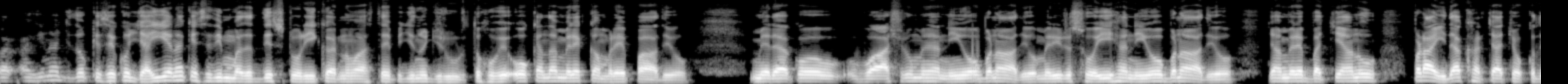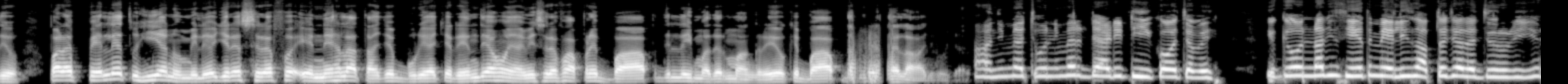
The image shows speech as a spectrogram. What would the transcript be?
ਪਰ ਅਸੀਂ ਨਾ ਜਦੋਂ ਕਿਸੇ ਕੋਲ ਜਾਈਏ ਨਾ ਕਿਸੇ ਦੀ ਮਦਦ ਦੀ ਸਟੋਰੀ ਕਰਨ ਵਾਸਤੇ ਵੀ ਜਿਹਨੂੰ ਜ਼ਰੂਰਤ ਹੋਵੇ ਉਹ ਕਹਿੰਦਾ ਮੇਰੇ ਕਮਰੇ ਪਾ ਦਿਓ ਮੇਰਾ ਕੋ ਵਾਸ਼ਰੂਮ ਹੈ ਨਹੀਂ ਉਹ ਬਣਾ ਦਿਓ ਮੇਰੀ ਰਸੋਈ ਹੈ ਨਹੀਂ ਉਹ ਬਣਾ ਦਿਓ ਜਾਂ ਮੇਰੇ ਬੱਚਿਆਂ ਨੂੰ ਪੜ੍ਹਾਈ ਦਾ ਖਰਚਾ ਚੁੱਕ ਦਿਓ। ਪਰ ਪਹਿਲੇ ਤੁਸੀਂ ਸਾਨੂੰ ਮਿਲਿਓ ਜਿਹੜੇ ਸਿਰਫ ਇੰਨੇ ਹਾਲਾਤਾਂ 'ਚ ਬੁਰਿਆਂ 'ਚ ਰਹਿੰਦਿਆਂ ਹੋਇਆਂ ਵੀ ਸਿਰਫ ਆਪਣੇ ਬਾਪ ਦੇ ਲਈ ਮਦਦ ਮੰਗ ਰਹੇ ਹੋ ਕਿ ਬਾਪ ਦਾ ਮੇਰਾ ਇਲਾਜ ਹੋ ਜਾਵੇ। ਹਾਂਜੀ ਮੈਂ ਚਾਹੁੰਦੀ ਮੇਰੇ ਡੈਡੀ ਠੀਕ ਹੋ ਜਾਵੇ ਕਿਉਂਕਿ ਉਹਨਾਂ ਦੀ ਸਿਹਤ ਮੇਰੇ ਲਈ ਸਭ ਤੋਂ ਜ਼ਿਆਦਾ ਜ਼ਰੂਰੀ ਹੈ।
